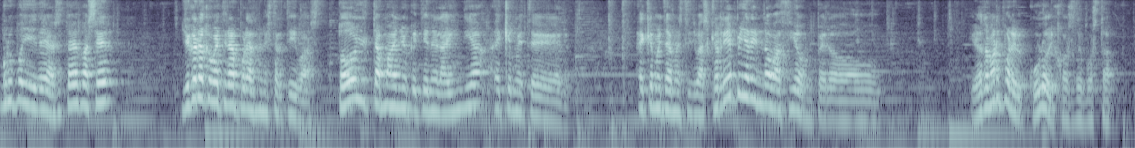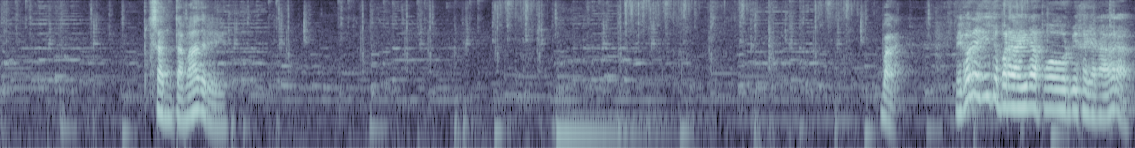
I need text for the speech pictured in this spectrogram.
grupo de ideas. Esta vez va a ser... Yo creo que voy a tirar por administrativas. Todo el tamaño que tiene la India hay que meter... Hay que meter administrativas. Querría pillar innovación, pero... Ir a tomar por el culo, hijos de vuestra... Santa madre. Me necesito para ir a por Vieja Yanagara.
